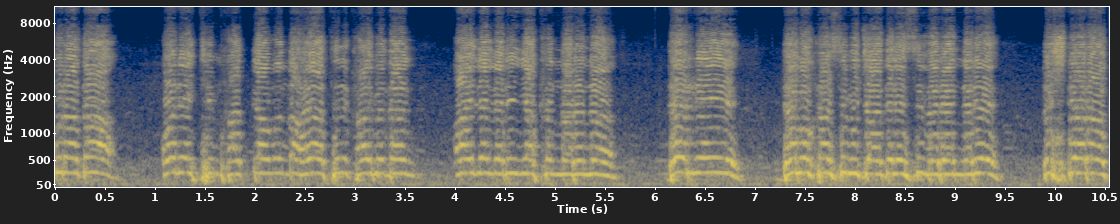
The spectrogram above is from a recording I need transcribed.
burada 10 Ekim katliamında hayatını kaybeden ailelerin yakınlarını, derneği, demokrasi mücadelesi verenleri dışlayarak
